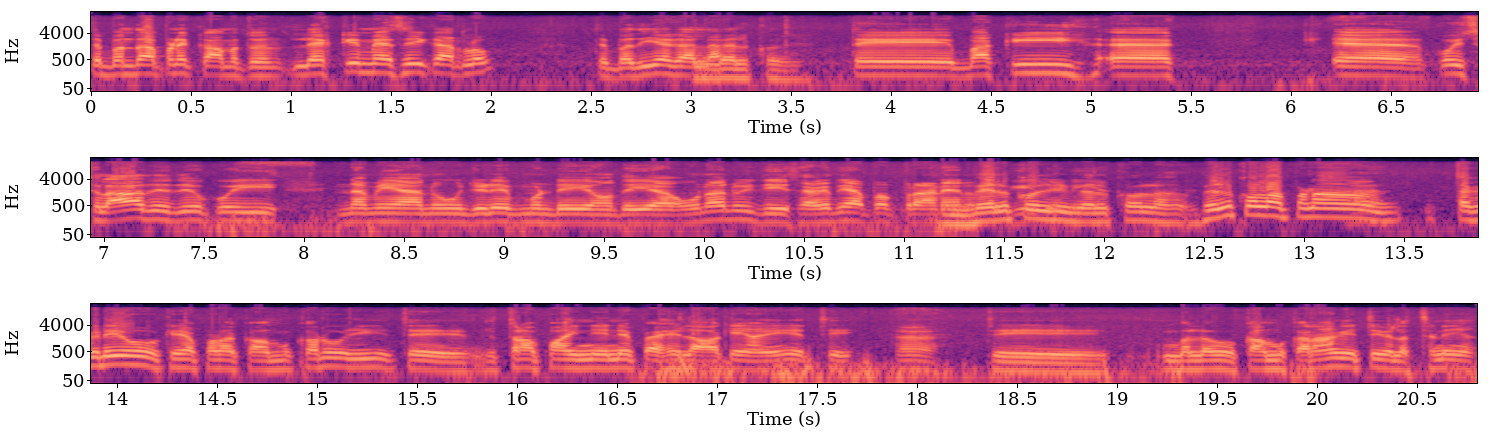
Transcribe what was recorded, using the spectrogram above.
ਤੇ ਬੰਦਾ ਆਪਣੇ ਕੰਮ ਤੋਂ ਲਿਖ ਕੇ ਮੈਸੇਜ ਕਰ ਲਓ ਤੇ ਵਧੀਆ ਗੱਲ ਆ। ਬਿਲਕੁਲ। ਤੇ ਬਾਕੀ ਕੋਈ ਸਲਾਹ ਦੇ ਦਿਓ ਕੋਈ ਨਵਿਆਂ ਨੂੰ ਜਿਹੜੇ ਮੁੰਡੇ ਆਉਂਦੇ ਆ ਉਹਨਾਂ ਨੂੰ ਹੀ ਦੇ ਸਕਦੇ ਆ ਆਪਾਂ ਪੁਰਾਣਿਆਂ ਨੂੰ ਬਿਲਕੁਲ ਜੀ। ਬਿਲਕੁਲ। ਬਿਲਕੁਲ ਆਪਣਾ ਤਗੜੇ ਹੋ ਕੇ ਆਪਣਾ ਕੰਮ ਕਰੋ ਜੀ ਤੇ ਜਿਸ ਤਰ੍ਹਾਂ ਆਪਾਂ ਇੰਨੇ ਇੰਨੇ ਪੈਸੇ ਲਾ ਕੇ ਆਏ ਇੱਥੇ ਹਾਂ। ਤੇ ਮਤਲਬ ਕੰਮ ਕਰਾਂਗੇ ਤੇ ਲੱਥਣੇ ਆ।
